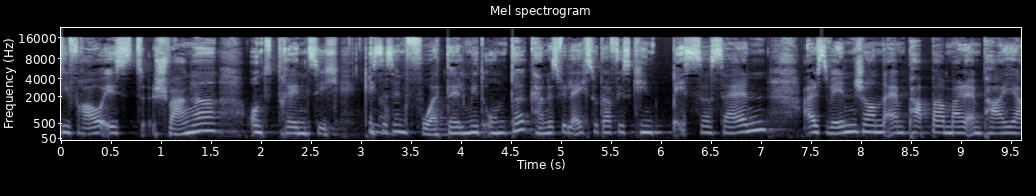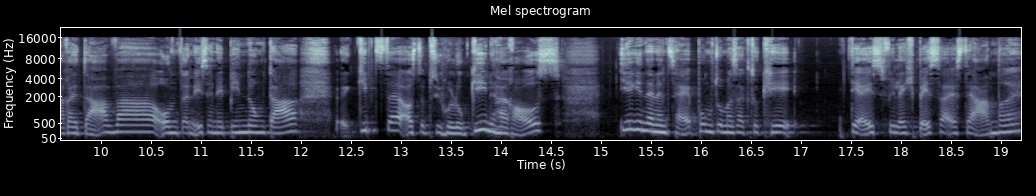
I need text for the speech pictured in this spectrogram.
die Frau ist schwanger und trennt sich. Genau. Ist das ein Vorteil mitunter? Kann es vielleicht sogar fürs Kind besser sein? Sein, als wenn schon ein Papa mal ein paar Jahre da war und dann ist eine Bindung da. Gibt es da aus der Psychologie heraus irgendeinen Zeitpunkt, wo man sagt, okay, der ist vielleicht besser als der andere?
